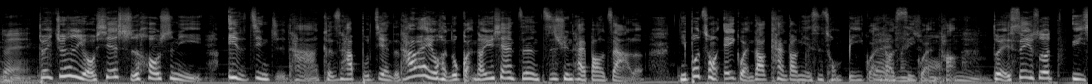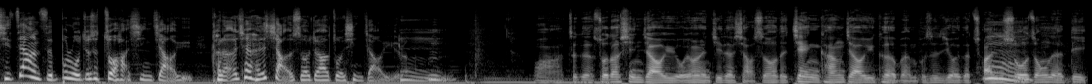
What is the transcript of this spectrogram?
对，对，就是有些时候是你一直禁止他，可是他不见得，他会有很多管道，因为现在真的资讯太爆炸了，你不从 A 管道看到，你也是从 B 管道、C 管道。嗯，对，所以说，与其这样子，不如就是做好性教育，可能而且很小的时候就要做性教育了。嗯嗯，哇，这个说到性教育，我永远记得小时候的健康教育课本，不是就有一个传说中的第、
